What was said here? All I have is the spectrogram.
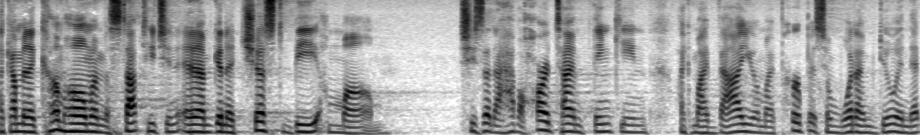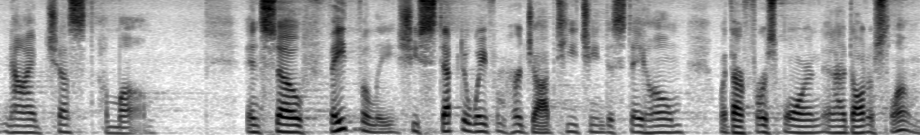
like I'm going to come home, I'm going to stop teaching, and I'm going to just be a mom. She said, I have a hard time thinking like my value and my purpose and what I'm doing that now I'm just a mom. And so faithfully, she stepped away from her job teaching to stay home with our firstborn and our daughter Sloan.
